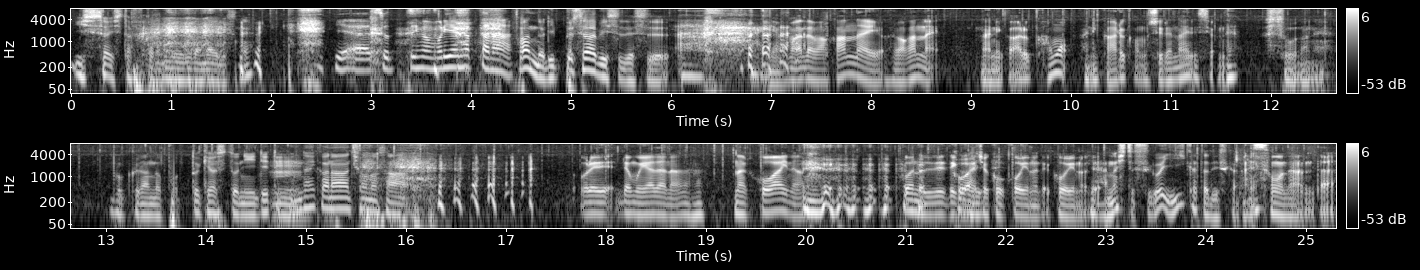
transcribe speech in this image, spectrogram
一切スタッフからメールがないですね。いやーちょっと今盛り上がったな。ファンのリップサービスです。いやまだわかんないよ。わかんない。何かあるかも。何かあるかもしれないですよね。そうだね。僕らのポッドキャストに出てくんないかな、長野さん。俺でも嫌だななんか怖いな。こういうので出てくるでしょ？こういうのでこういうので。あの人すごいいい方ですからね。そうなんだ。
